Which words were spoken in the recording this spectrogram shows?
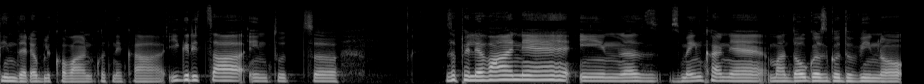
Tinder je oblikovan kot neka igrica in tudi uh, zapeljevanje in uh, zmenkanje ima dolgo zgodovino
